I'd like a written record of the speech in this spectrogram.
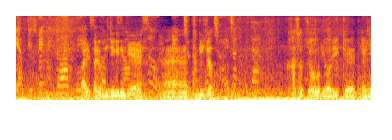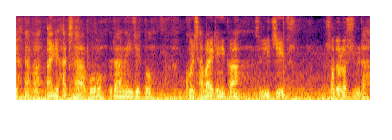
약 600m 앞 빨리빨리 움직이는 게, 에, 득이죠. 가서 조금 여유 있게 대기하다가 빨리 하차하고 그 다음에 이제 또 콜 잡아야 되니까 일찍 서둘렀습니다.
